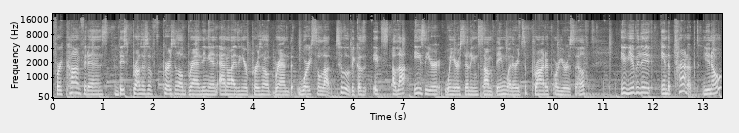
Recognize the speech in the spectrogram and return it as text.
for confidence, this process of personal branding and analyzing your personal brand works a lot too because it's a lot easier when you're selling something, whether it's a product or yourself, if you believe in the product, you know?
